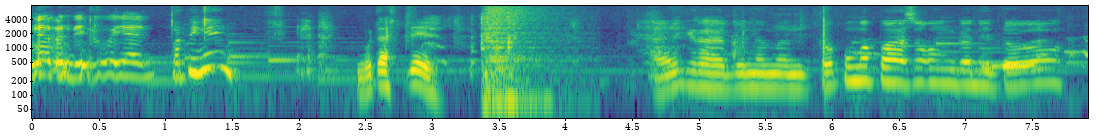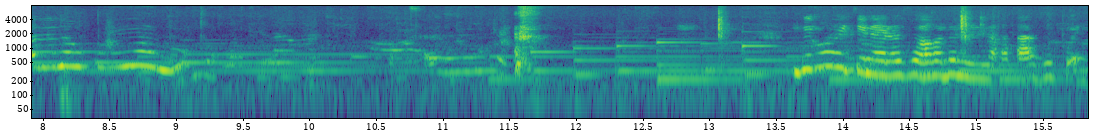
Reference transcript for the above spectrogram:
Meron din po yan. Patingin. Butas din. Ay, grabe naman to. Pumapasok ang ganito. Ano lang po yan? Hindi mo may chinelas mo ako doon, nakatago po eh.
